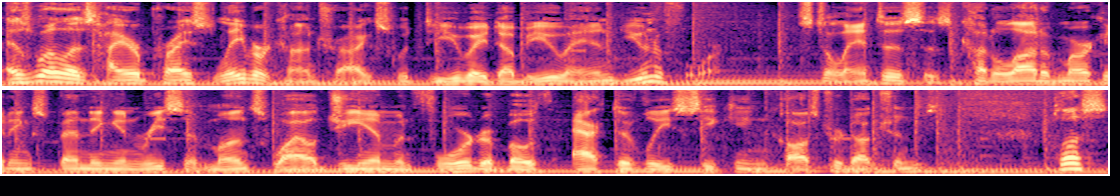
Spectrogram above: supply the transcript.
as well as higher priced labor contracts with the UAW and Unifor. Stellantis has cut a lot of marketing spending in recent months, while GM and Ford are both actively seeking cost reductions. Plus,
